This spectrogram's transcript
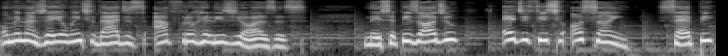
homenageiam entidades afro-religiosas. Neste episódio, Edifício Ossan, CEP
